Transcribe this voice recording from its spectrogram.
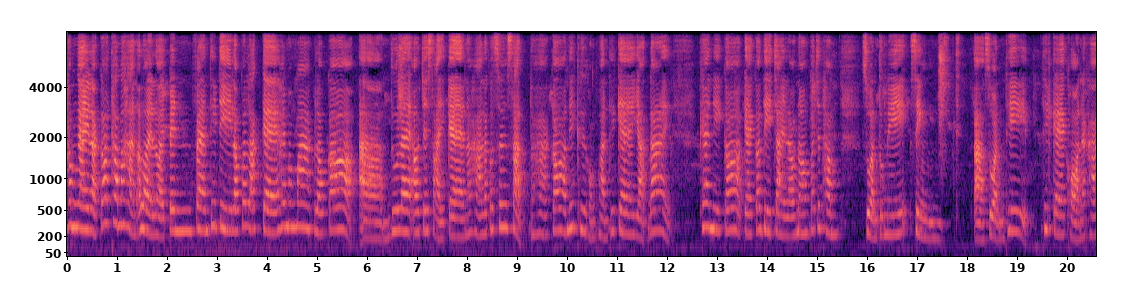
ทำไงล่ะก็ทำอาหารอร่อยๆ เป็นแฟนที่ดีแล้วก็รักแกให้มากๆ แล้วก็ดูแลเอาใจใส่แกนะคะ แล้วก็ซื่อสัตย์นะคะ ก็นี่คือของขวัญที่แกอยากได้ แค่นี้ก็แกก็ดีใจแล้วน้องก็จะทำส่วนตรงนี้สิ่ง ส่วนที่ที่แกขอนะคะ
